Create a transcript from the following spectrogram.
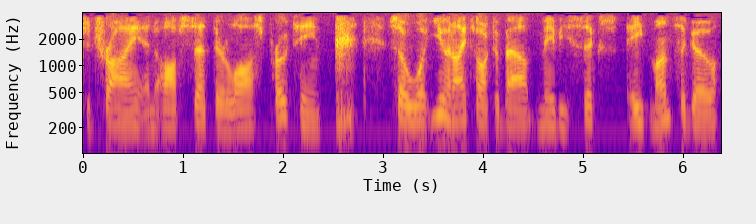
to try and offset their lost protein. so what you and I talked about maybe six, eight months ago,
